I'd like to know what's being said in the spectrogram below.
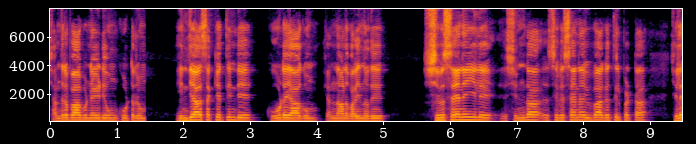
ചന്ദ്രബാബു നായിഡുവും കൂട്ടരും ഇന്ത്യ സഖ്യത്തിന്റെ കൂടെയാകും എന്നാണ് പറയുന്നത്. ശിവസേനയിലെ ഷിൻഡ ശിവസേന വിഭാഗത്തിൽപ്പെട്ട ചില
